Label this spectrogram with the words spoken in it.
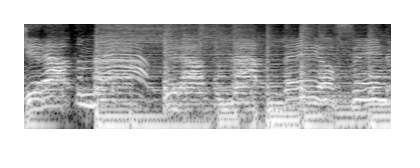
Get out the map, get out the map, and lay your finger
